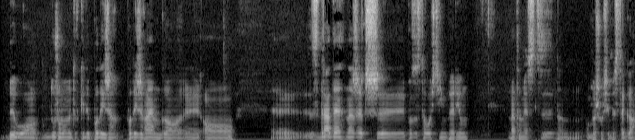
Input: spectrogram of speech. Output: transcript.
było dużo momentów, kiedy podejrza, podejrzewałem go y, o y, zdradę na rzecz y, pozostałości imperium. Natomiast no, obeszło się bez tego.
